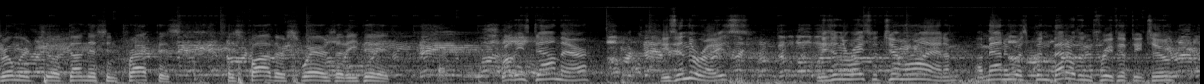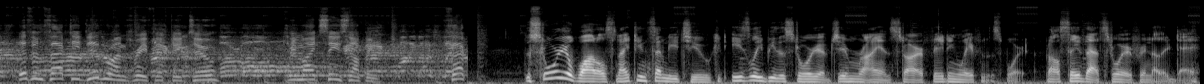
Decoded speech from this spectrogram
Rumored to have done this in practice. His father swears that he did it. Well, he's down there. He's in the race. He's in the race with Jim Ryun, a, a man who has been better than 352. If, in fact, he did run 352, we might see something. The story of Wottle's 1972 could easily be the story of Jim Ryun's star fading away from the sport, but I'll save that story for another day.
